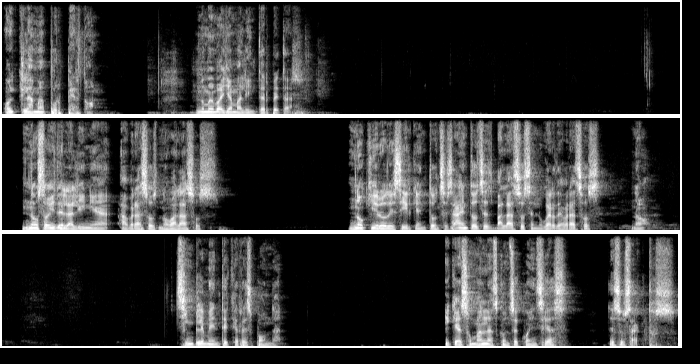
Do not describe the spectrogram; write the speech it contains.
hoy clama por perdón. No me vaya a malinterpretar. No soy de la línea abrazos, no balazos. No quiero decir que entonces, ah, entonces balazos en lugar de abrazos. No. Simplemente que respondan y que asuman las consecuencias de sus actos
